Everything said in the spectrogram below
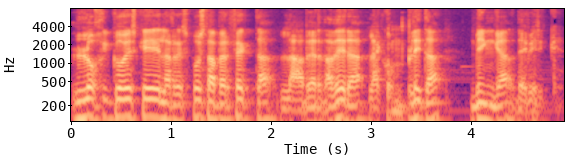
Lógico es que la respuesta perfecta, la verdadera, la completa, venga de Birk.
